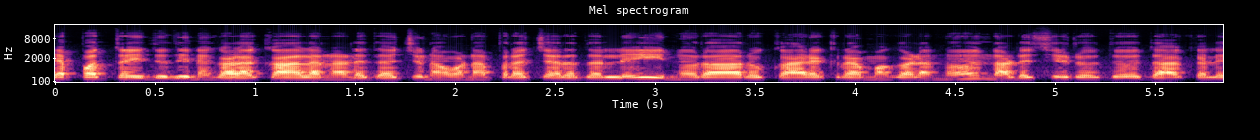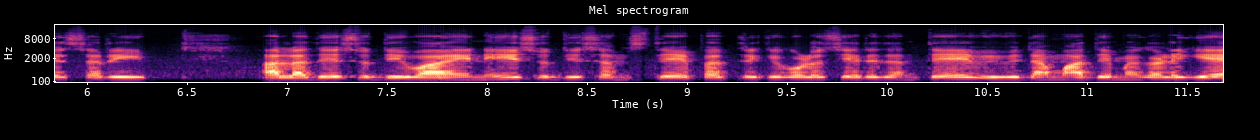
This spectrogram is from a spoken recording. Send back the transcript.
ಎಪ್ಪತ್ತೈದು ದಿನಗಳ ಕಾಲ ನಡೆದ ಚುನಾವಣಾ ಪ್ರಚಾರದಲ್ಲಿ ಇನ್ನೂರಾರು ಕಾರ್ಯಕ್ರಮಗಳನ್ನು ನಡೆಸಿರುವುದು ದಾಖಲೆ ಸರಿ. ಅಲ್ಲದೆ ಸುದ್ದಿವಾಹಿನಿ ಸುದ್ದಿ ಸಂಸ್ಥೆ ಪತ್ರಿಕೆಗಳು ಸೇರಿದಂತೆ ವಿವಿಧ ಮಾಧ್ಯಮಗಳಿಗೆ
